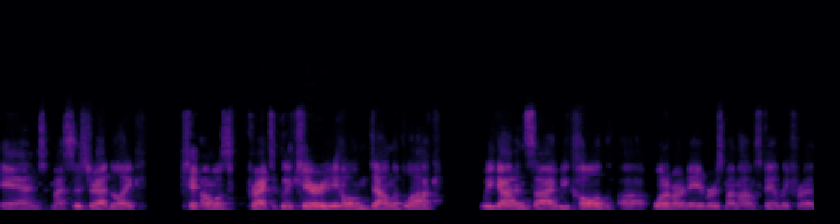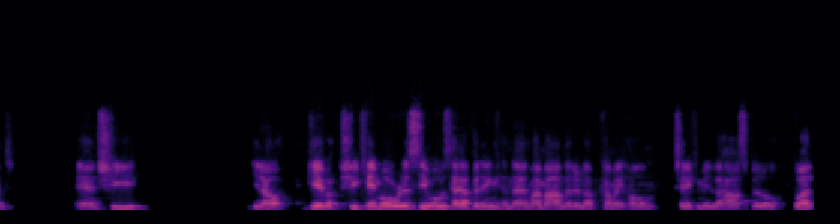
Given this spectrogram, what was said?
And my sister had to like almost practically carry me home down the block. We got inside. We called uh, one of our neighbors, my mom's family friend, and she you know, gave up. She came over to see what was happening, and then my mom ended up coming home, taking me to the hospital. But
